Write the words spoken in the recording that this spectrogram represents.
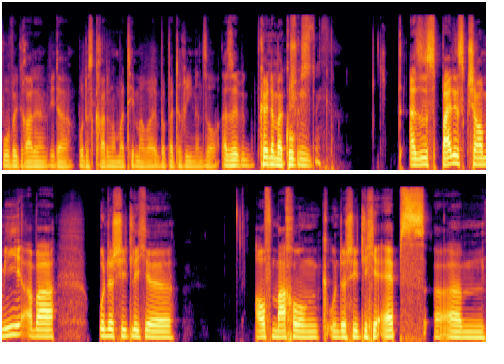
wo wir gerade wieder, wo das gerade nochmal Thema war über Batterien und so. Also könnt ihr mal gucken. Also es ist beides Xiaomi, aber unterschiedliche Aufmachung, unterschiedliche Apps. Ähm,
